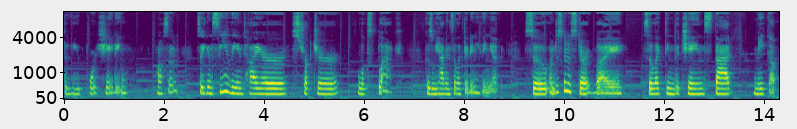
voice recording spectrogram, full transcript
the viewport shading. Awesome. So you can see the entire structure looks black because we haven't selected anything yet. So I'm just going to start by selecting the chains that make up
